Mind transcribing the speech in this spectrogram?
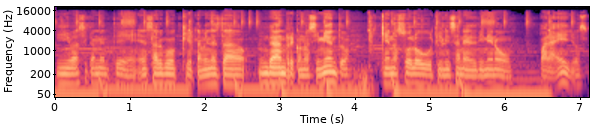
Y básicamente es algo que también les da un gran reconocimiento, que no solo utilizan el dinero para ellos,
